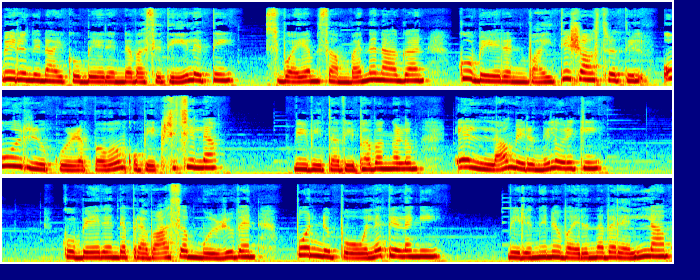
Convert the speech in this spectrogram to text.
വിരുന്നിനായി കുബേരന്റെ വസതിയിലെത്തി. സ്വയം സമ്പന്നനാകാൻ കുബേരൻ വൈദ്യശാസ്ത്രത്തിൽ ഒരു കുഴപ്പവും ഉപേക്ഷിച്ചില്ല. വിവിധ വിഭവങ്ങളും എല്ലാം വിരുന്നിൽ ഒരുക്കി. കുബേരന്റെ പ്രവാസം മുഴുവൻ പൊന്നുപോലെ തിളങ്ങി. വിരുന്നിന് വരുന്നവരെല്ലാം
